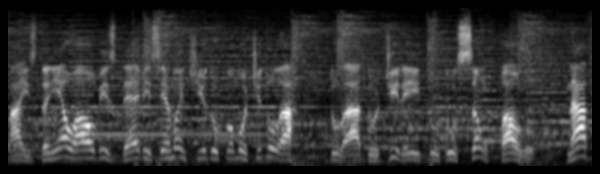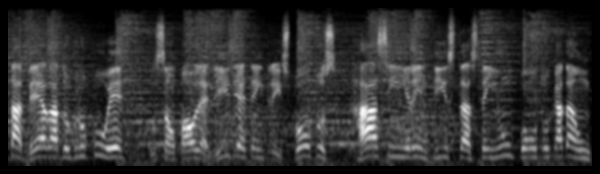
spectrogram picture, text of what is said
Mas Daniel Alves deve ser mantido como titular do lado direito do São Paulo. Na tabela do grupo E, o São Paulo é líder, tem três pontos, Racing e Rentistas têm um ponto cada um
